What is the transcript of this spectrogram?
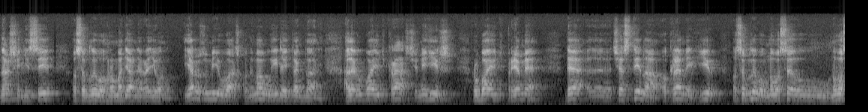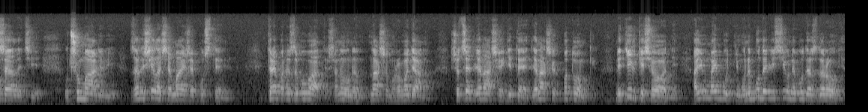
наші ліси, особливо громадяни району. Я розумію, важко, нема вугілля і так далі. Але рубають краще, не гірше, рубають пряме де е, частина окремих гір, особливо в Новоселиці, у Чумалєві, залишилася майже пустими. Треба не забувати, шановним нашим громадянам, що це для наших дітей, для наших потомків, не тільки сьогодні, а й в майбутньому. Не буде лісів, не буде здоров'я.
